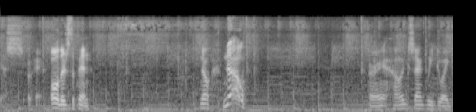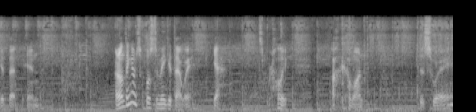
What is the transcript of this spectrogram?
Yes, okay. Oh, there's the pin. No, no! Alright, how exactly do I get that pin? I don't think I'm supposed to make it that way. Yeah, it's probably... Oh, come on. This way?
